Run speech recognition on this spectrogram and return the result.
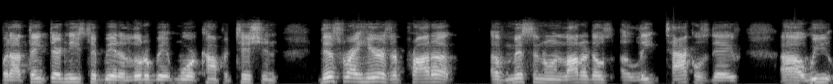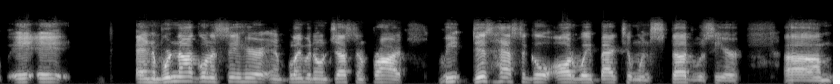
but I think there needs to be a little bit more competition. This right here is a product of missing on a lot of those elite tackles, Dave. Uh, we it, it, and we're not going to sit here and blame it on Justin Frye. We this has to go all the way back to when Stud was here. Um,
